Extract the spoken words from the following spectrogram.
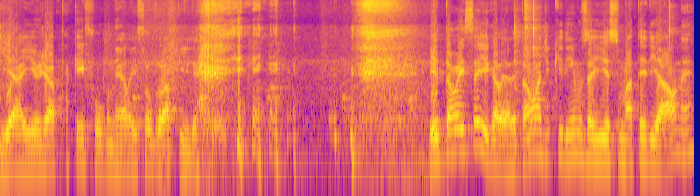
E aí eu já taquei fogo nela e sobrou a pilha. então é isso aí, galera. Então adquirimos aí esse material, né?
